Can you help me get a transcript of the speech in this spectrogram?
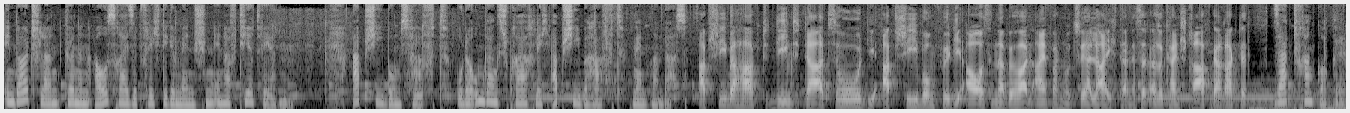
In Deutschland können ausreisepflichtige Menschen inhaftiert werden. Abschiebungshaft oder umgangssprachlich Abschiebehaft nennt man das. Abschiebehaft dient dazu, die Abschiebung für die Ausländerbehörden einfach nur zu erleichtern. Es hat also keinen Strafcharakter. Sagt Frank Gockel.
